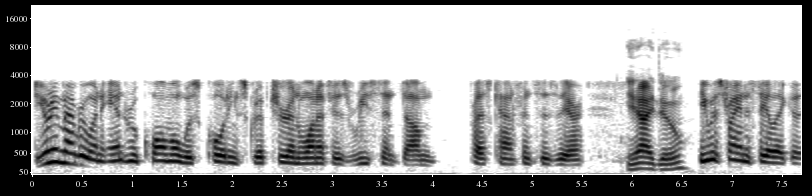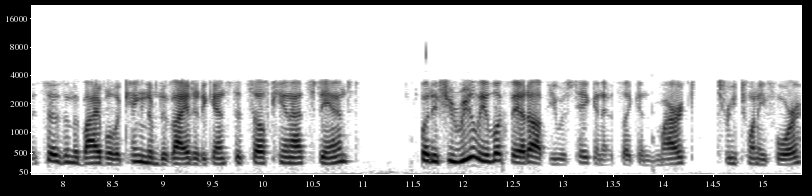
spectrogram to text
Do you remember when Andrew Cuomo was quoting scripture in one of his recent um, press conferences there? Yeah, I do. He was trying to say, like it says in the Bible, the kingdom divided against itself cannot stand. But if you really look that up, he was taking it. It's like in Mark 3:24,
